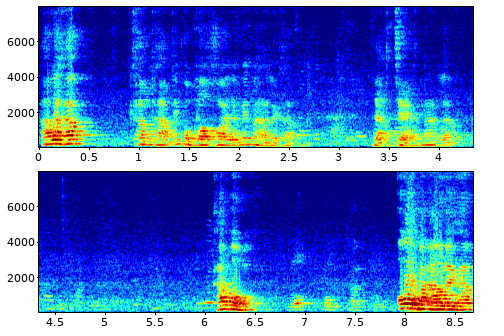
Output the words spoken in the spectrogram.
เอาละครับคำถามที่ผมรอคอยยังไม่มาเลยครับ อยากแจกมากแล้ว ครับผม ลบกรุ๊ปทั้งกรุ๊ป โอ้มาเอาเลยครับ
